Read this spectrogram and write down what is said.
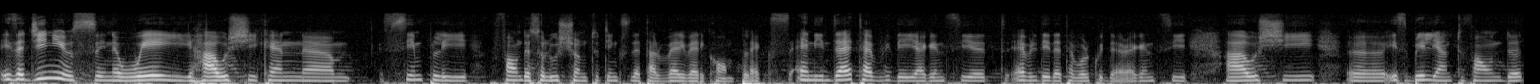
is a genius in a way how she can um, simply found a solution to things that are very, very complex. And in that, every day I can see it, every day that I work with her, I can see how she uh, is brilliant to find the,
